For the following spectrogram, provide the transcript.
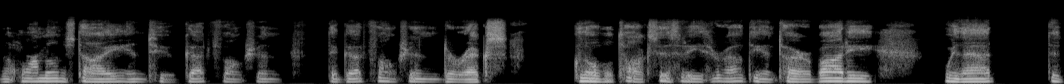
The hormones tie into gut function. The gut function directs global toxicity throughout the entire body. With that, the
